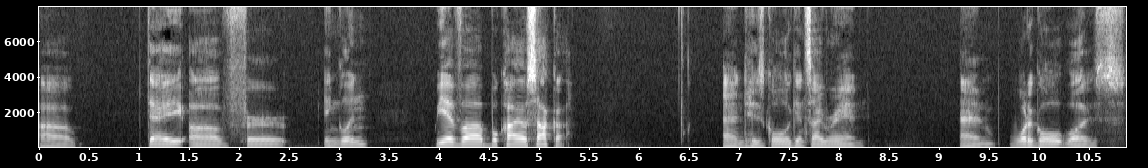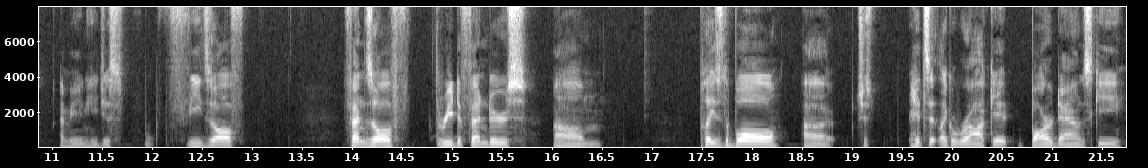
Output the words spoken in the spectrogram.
uh, day of for England. We have uh, Bukayo Saka and his goal against Iran, and what a goal it was! I mean, he just feeds off, fends off three defenders. Um, plays the ball, uh, just hits it like a rocket, bar down ski.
